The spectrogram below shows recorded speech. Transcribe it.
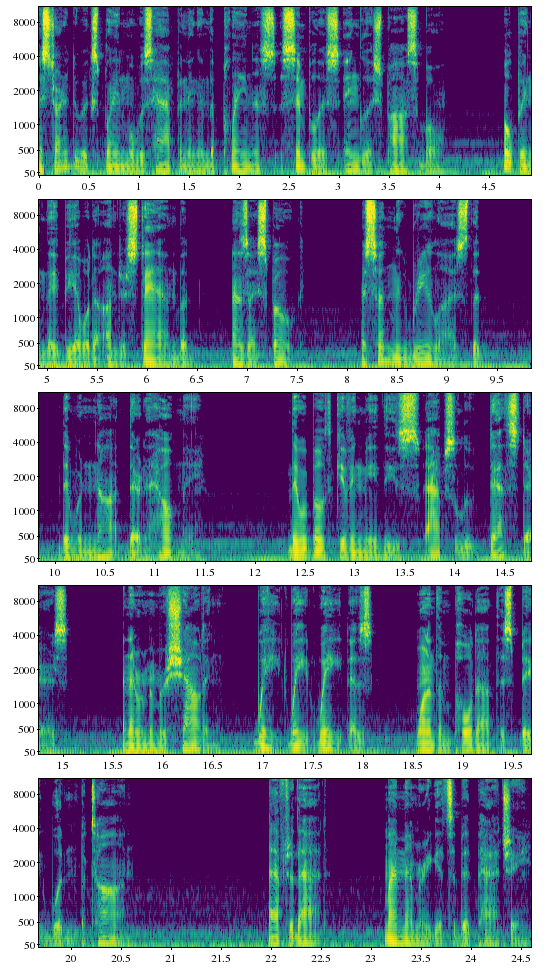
I started to explain what was happening in the plainest, simplest English possible, hoping they'd be able to understand, but as I spoke, I suddenly realized that they were not there to help me. They were both giving me these absolute death stares, and I remember shouting, Wait, wait, wait, as one of them pulled out this big wooden baton. After that, my memory gets a bit patchy.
